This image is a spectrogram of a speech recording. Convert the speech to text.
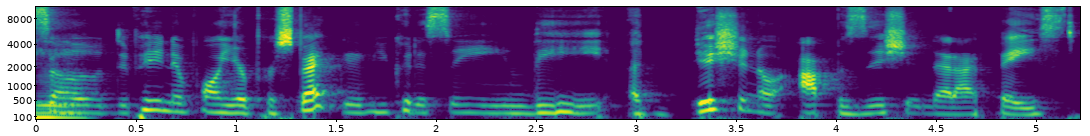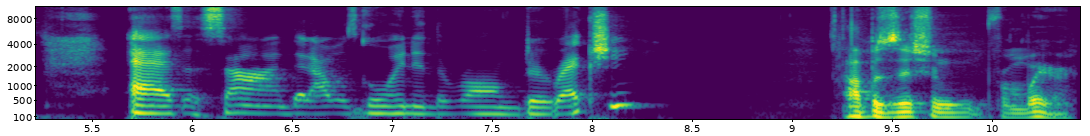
Mm. So, depending upon your perspective, you could have seen the additional opposition that I faced as a sign that I was going in the wrong direction. Opposition from where?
